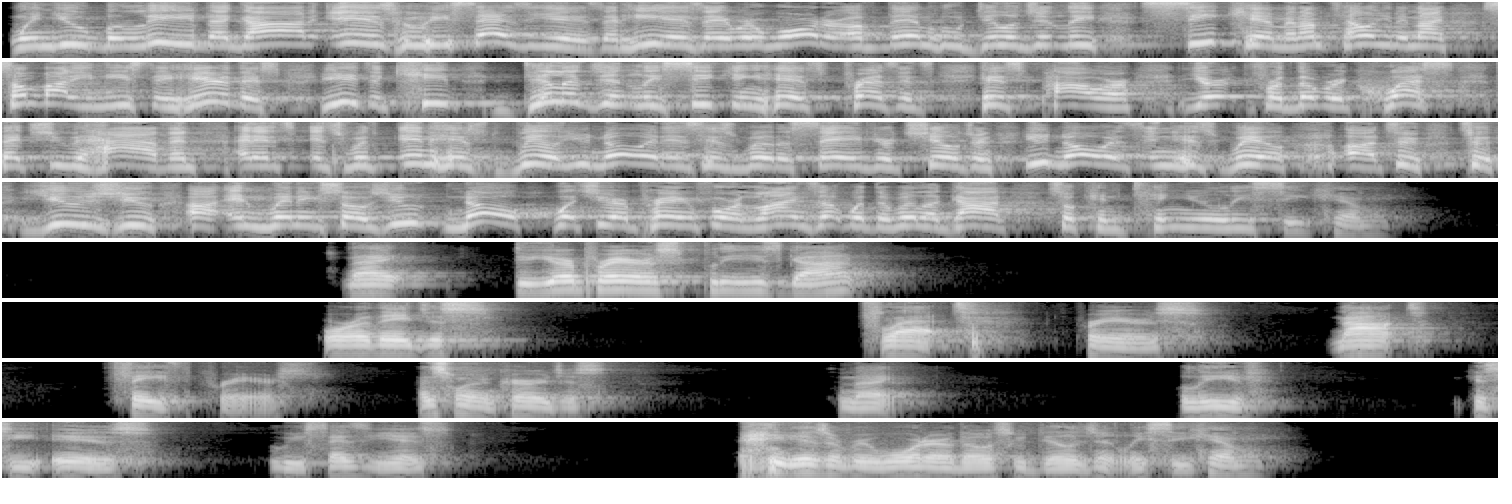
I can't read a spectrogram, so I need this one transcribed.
when you believe that God is who he says he is, that he is a rewarder of them who diligently seek him. And I'm telling you tonight, somebody needs to hear this. You need to keep diligently seeking his presence, his power, your, for the requests that you have. And, and it's, it's within his will. You know it is his will to save your children. You know it's in his will uh, to, to use you uh, in winning souls. You know what you are praying for lines up with the will of God. So continually seek him. Now, do your prayers please God? Or are they just flat prayers, not faith prayers? I just want to encourage us tonight. Believe because He is who He says He is. He is a rewarder of those who diligently seek Him.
